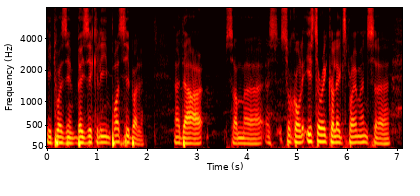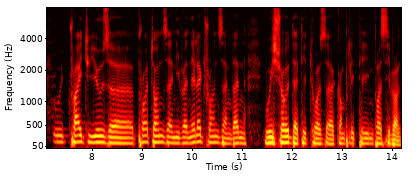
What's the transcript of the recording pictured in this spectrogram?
it was basically impossible. Uh, there are some uh, so-called historical experiments who tried to use protons and even electrons, and then we showed that it was completely impossible.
